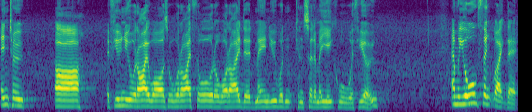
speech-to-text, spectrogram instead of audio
into, ah, oh, if you knew what I was or what I thought or what I did, man, you wouldn't consider me equal with you. And we all think like that.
